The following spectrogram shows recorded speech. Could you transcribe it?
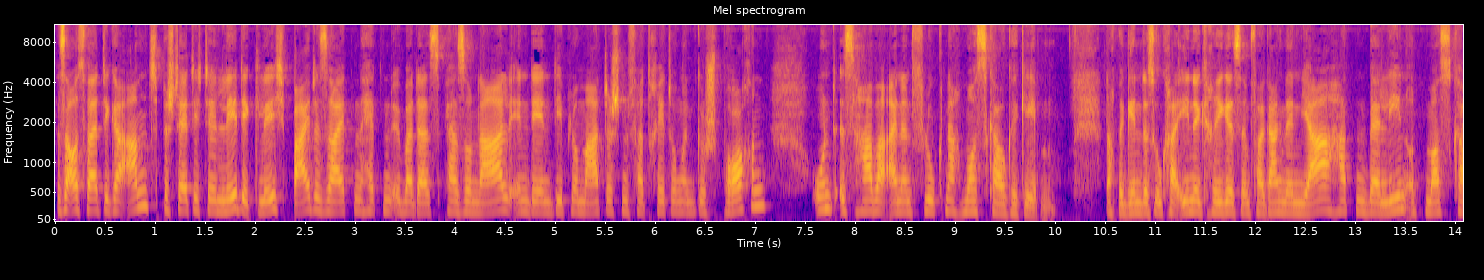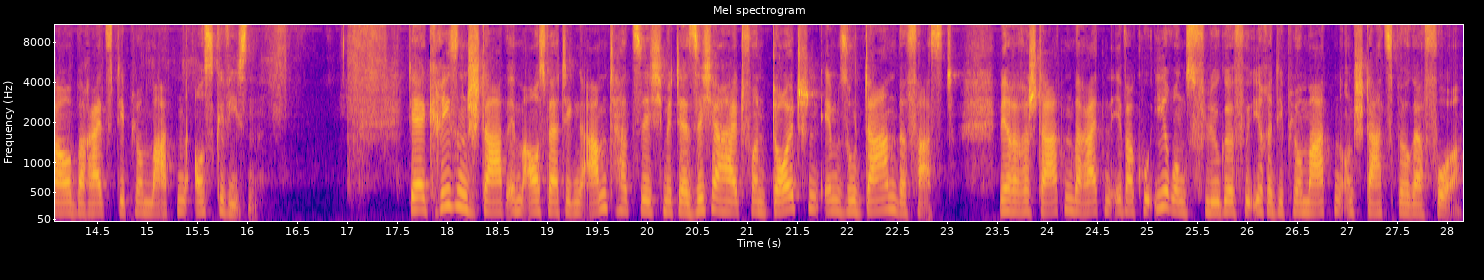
Das Auswärtige Amt bestätigte lediglich, beide Seiten hätten über das Personal in den diplomatischen Vertretungen gesprochen und es habe einen Flug nach Moskau gegeben. Nach Beginn des Ukraine-Krieges im vergangenen Jahr hatten Berlin und Moskau bereits Diplomaten ausgewiesen. Der Krisenstab im Auswärtigen Amt hat sich mit der Sicherheit von Deutschen im Sudan befasst. Mehrere Staaten bereiten Evakuierungsflüge für ihre Diplomaten und Staatsbürger vor.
